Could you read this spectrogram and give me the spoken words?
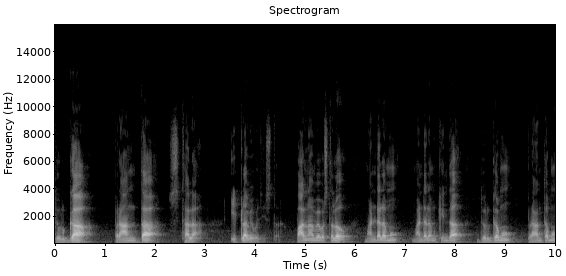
దుర్గా ప్రాంత స్థల ఇట్లా విభజిస్తారు. పాలనా వ్యవస్థలో మండలము మండలం కింద దుర్గము ప్రాంతము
